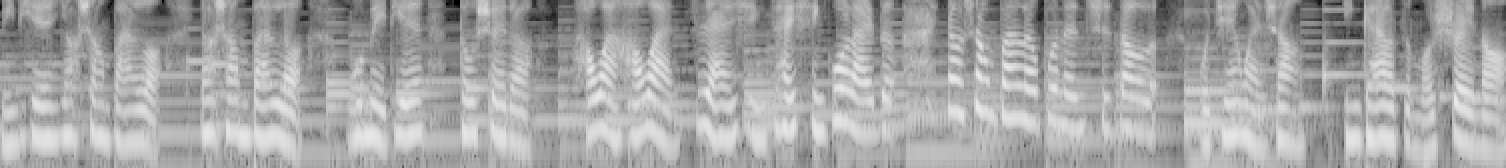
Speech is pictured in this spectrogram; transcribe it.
明天要上班了，要上班了，我每天都睡得好晚好晚，自然醒才醒过来的，要上班了，不能迟到了，我今天晚上。应该要怎么睡呢？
